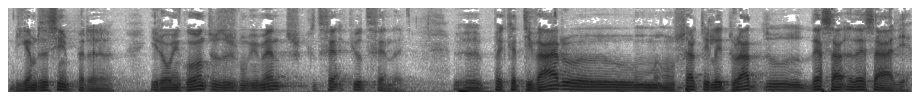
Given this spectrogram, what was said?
digamos assim, para ir ao encontro dos movimentos que, que o defendem, uh, para cativar um, um, certo eleitorado dessa, dessa área,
